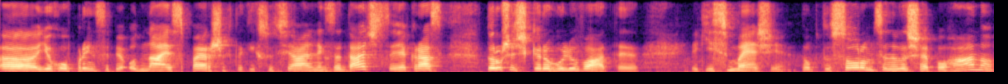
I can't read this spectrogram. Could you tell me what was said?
е, його, в принципі, одна із перших таких соціальних задач це якраз трошечки регулювати якісь межі. Тобто сором це не лише погано.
